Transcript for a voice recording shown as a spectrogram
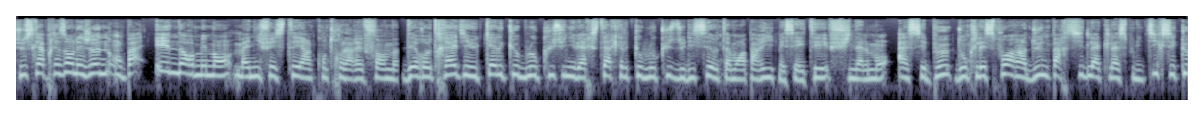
Jusqu'à présent, les jeunes n'ont pas énormément manifesté hein, contre la réforme des retraites. Il y a eu quelques blocus universitaires, quelques blocus de lycée, notamment à Paris, mais ça a été finalement assez peu. Donc l'espoir hein, d'une partie de la classe politique, c'est que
